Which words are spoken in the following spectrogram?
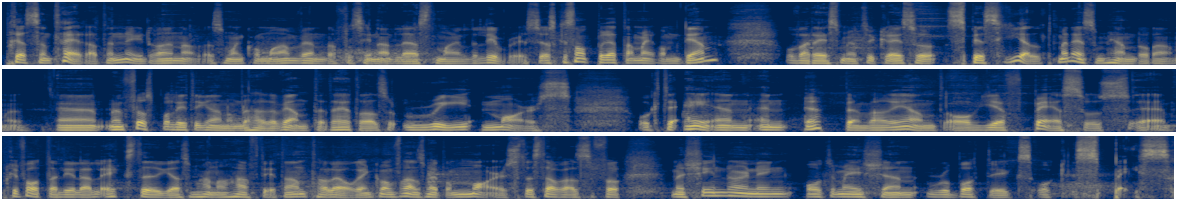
presenterat en ny drönare som man kommer använda för sina last mile deliveries. Jag ska snart berätta mer om den och vad det är som jag tycker är så speciellt med det som händer där nu. Eh, men först bara lite grann om det här eventet. Det heter alltså Re-Mars och det är en, en öppen variant av Jeff Bezos eh, privata lilla lekstuga som han har haft i ett antal år. En konferens som heter Mars. Det står alltså för Machine Learning, Automation, Robotics och Space.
